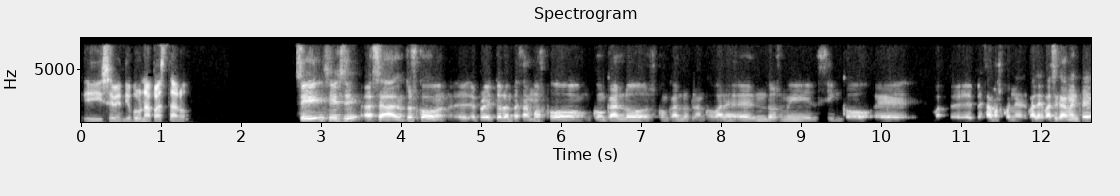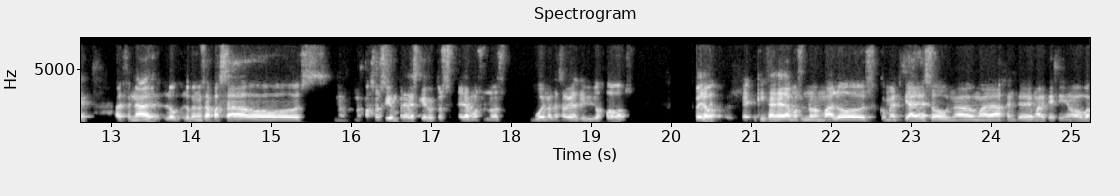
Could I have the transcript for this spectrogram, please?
y se vendió por una pasta, ¿no? Sí, sí, sí. O sea, nosotros con el proyecto lo empezamos con, con Carlos, con Carlos Blanco, ¿vale? En 2005 eh, empezamos con él, ¿vale? Básicamente, al final, lo, que nos ha pasado, nos, pasó siempre es que nosotros éramos unos buenos desarrolladores de videojuegos, pero eh, quizás éramos unos malos comerciales o una mala gente de marketing o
